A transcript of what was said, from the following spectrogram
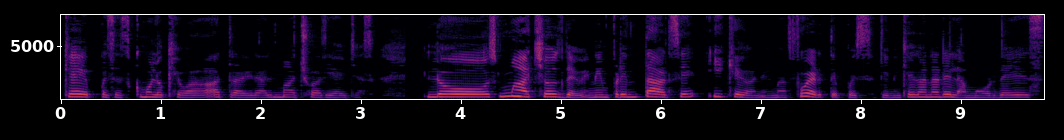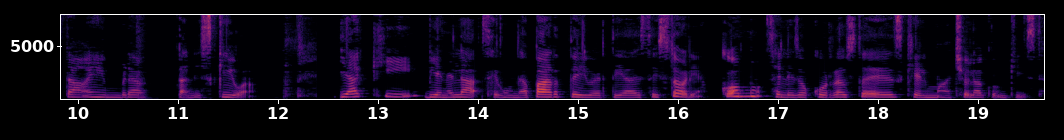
que pues es como lo que va a atraer al macho hacia ellas. Los machos deben enfrentarse y que el más fuerte, pues tienen que ganar el amor de esta hembra tan esquiva. Y aquí viene la segunda parte divertida de esta historia. ¿Cómo se les ocurre a ustedes que el macho la conquista?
